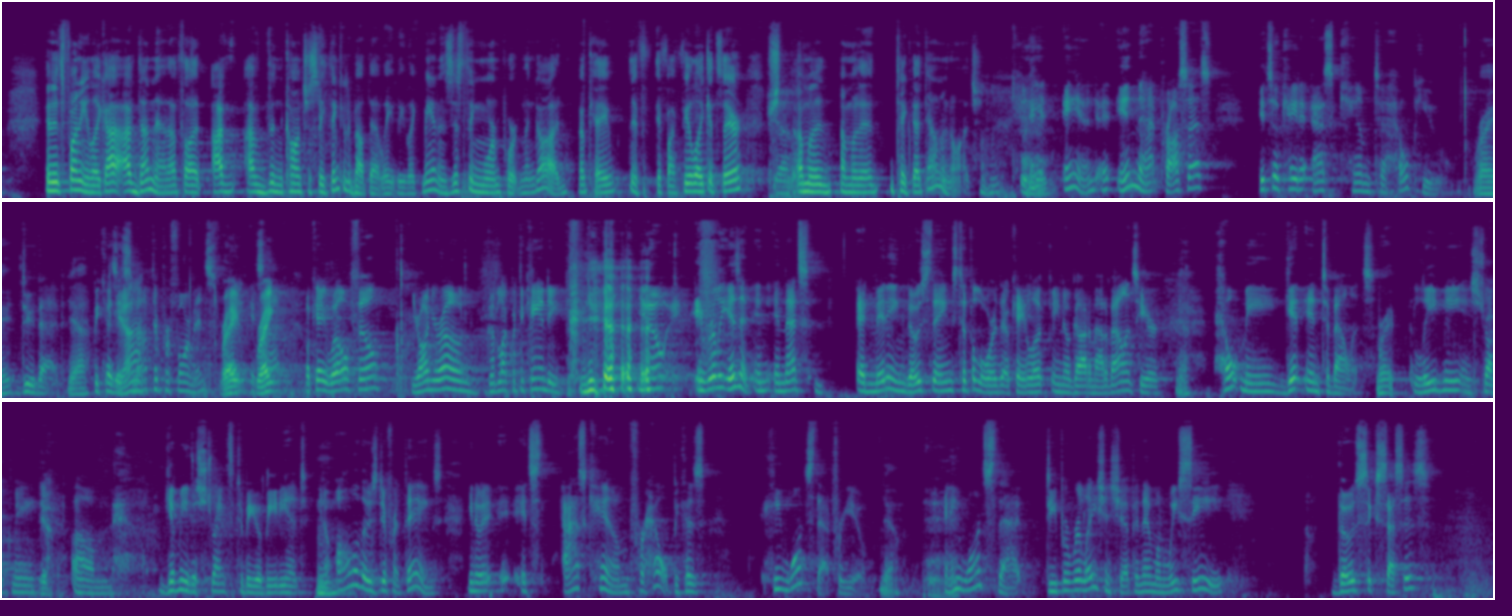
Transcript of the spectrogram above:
And it's funny, like I, I've done that. I thought I've I've been consciously thinking about that lately. Like, man, is this thing more important than God? Okay, if if I feel like it's there, sh- I'm gonna I'm gonna take that down a notch. Mm-hmm. And, mm-hmm. and in that process, it's okay to ask Him to help you Right. do that. Yeah. Because it's Yeah. not the performance. Right, It's right. not, okay, well, Phil, you're on your own. Good luck with the candy. Yeah. you know, it, it really isn't. And, and that's admitting those things to the Lord that, okay, look, you know, God, I'm out of balance here. Yeah. Help me get into balance. Right. Lead me, instruct me. Yeah. Um, give me the strength to be obedient. You know, all of those different things. You know, it, it- it's ask Him for help because He wants that for you Yeah. and he wants that deeper relationship and then when we see those successes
